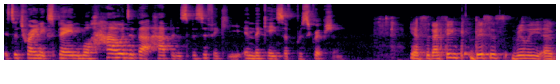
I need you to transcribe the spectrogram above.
is to try and explain well, how did that happen specifically in the case of proscription? Yes, and I think this is really a,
